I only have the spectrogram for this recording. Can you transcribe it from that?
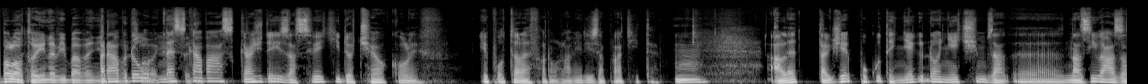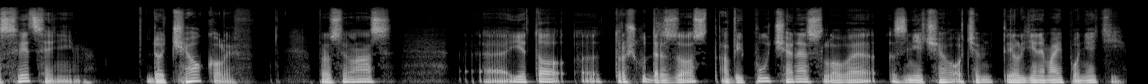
Bylo to jiné vybavení. Pravdou, dneska který... vás každý zasvětí do čehokoliv. I po telefonu, hlavně když zaplatíte. Hmm. Ale takže pokud někdo něčím za, e, nazývá zasvěcením do čehokoliv, prosím vás, Eh, je to eh, trošku drzost a vypůjčené slovo z něčeho, o čem ty lidi nemají ponětí.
